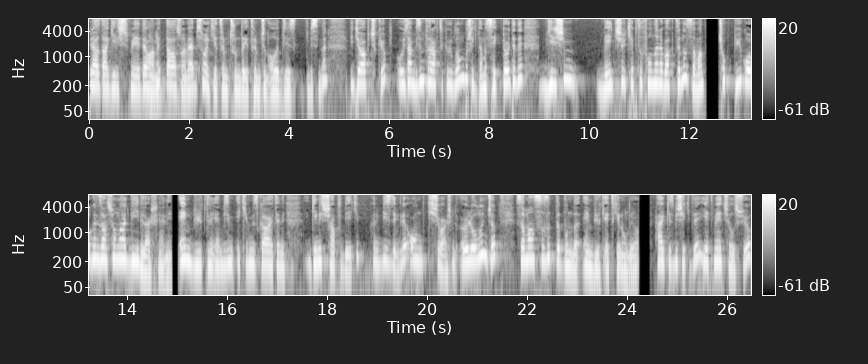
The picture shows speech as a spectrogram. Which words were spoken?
biraz daha gelişmeye devam et. Daha sonra veya bir sonraki yatırım turunda yatırımcın olabiliriz gibisinden bir cevap çıkıyor. O yüzden bizim taraftaki uygulama bu şekilde ama sektörde de girişim venture capital fonlarına baktığınız zaman çok büyük organizasyonlar değiller. Yani en büyük yani bizim ekibimiz gayet hani geniş çaplı bir ekip. Hani bizde bile 10 kişi var. Şimdi öyle olunca zamansızlık da bunda en büyük etken oluyor. Herkes bir şekilde yetmeye çalışıyor.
